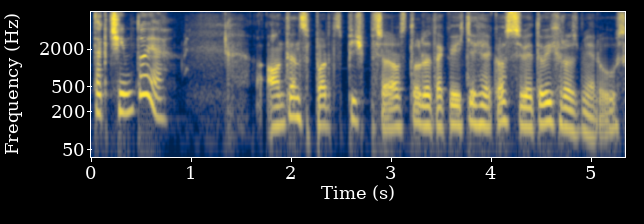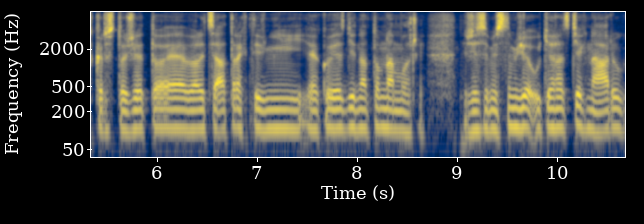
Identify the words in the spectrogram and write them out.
Tak čím to je? On ten sport spíš přerostl do takových těch jako světových rozměrů, skrz to, že to je velice atraktivní jako jezdit na tom na moři. Takže si myslím, že u těchto z těch národů,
